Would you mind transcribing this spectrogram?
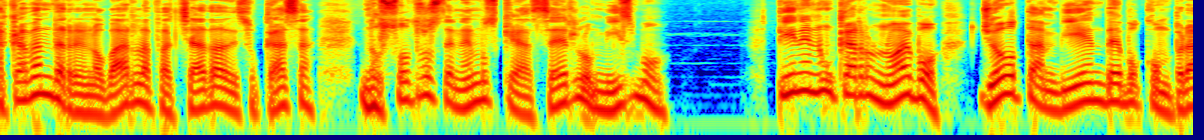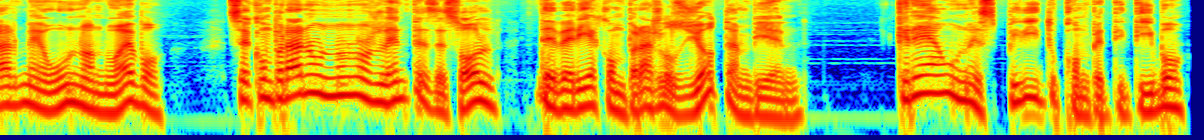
Acaban de renovar la fachada de su casa, nosotros tenemos que hacer lo mismo. Tienen un carro nuevo, yo también debo comprarme uno nuevo. Se compraron unos lentes de sol, debería comprarlos yo también. Crea un espíritu competitivo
